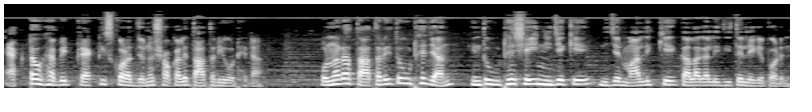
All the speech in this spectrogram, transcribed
একটাও হ্যাবিট প্র্যাকটিস করার জন্য সকালে তাড়াতাড়ি ওঠে না। ওনারা তাড়াতাড়ি তো উঠে যান, কিন্তু উঠে সেই নিজেকে, নিজের মালিককে গালাগালি দিতে লেগে পড়েন।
